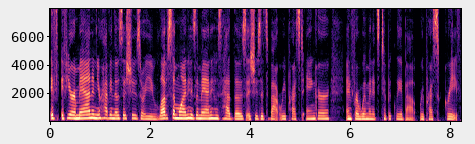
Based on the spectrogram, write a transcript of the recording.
if if you're a man and you're having those issues, or you love someone who's a man who's had those issues, it's about repressed anger. And for women, it's typically about repressed grief.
